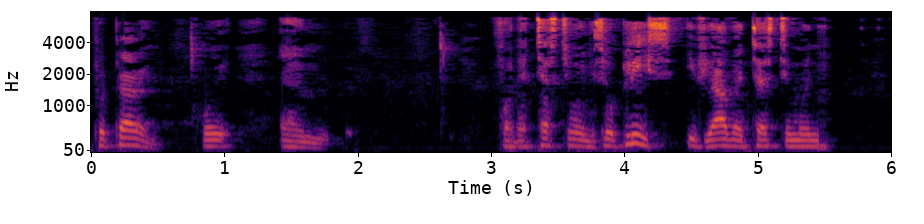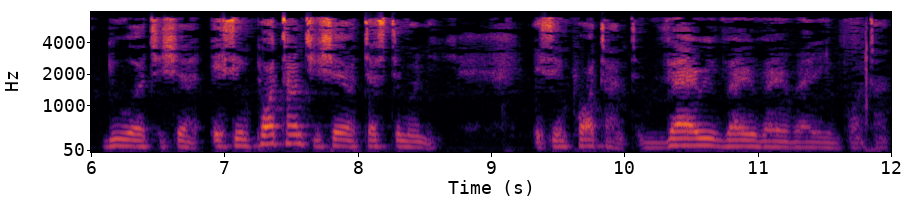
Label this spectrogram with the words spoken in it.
preparing for um for the testimony. So please, if you have a testimony, do what to share. It's important to share your testimony. It's important. Very, very, very, very important.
